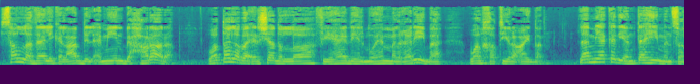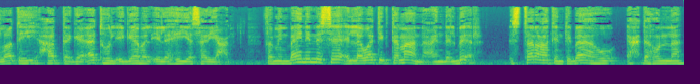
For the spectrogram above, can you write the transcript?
صلى ذلك العبد الأمين بحرارة وطلب إرشاد الله في هذه المهمة الغريبة والخطيرة أيضا. لم يكد ينتهي من صلاته حتى جاءته الإجابة الإلهية سريعا. فمن بين النساء اللواتي اجتمعن عند البئر. استرعت انتباهه إحداهن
